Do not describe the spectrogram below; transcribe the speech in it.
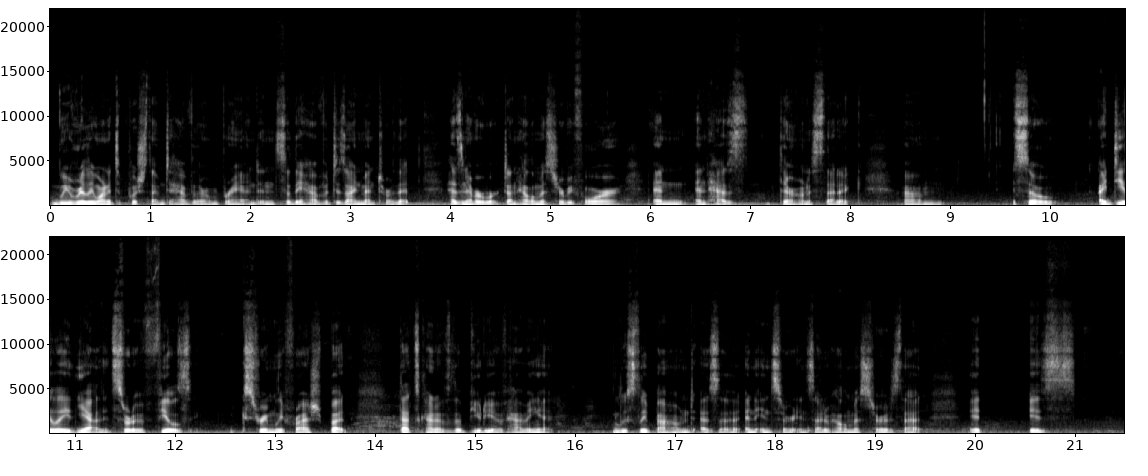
we really wanted to push them to have their own brand, and so they have a design mentor that has never worked on Hello Mister before, and and has their own aesthetic. Um, so ideally, yeah, it sort of feels extremely fresh, but that's kind of the beauty of having it loosely bound as a, an insert inside of Hello Mister is that it is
